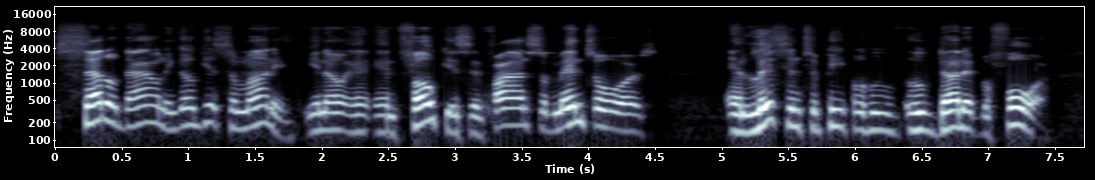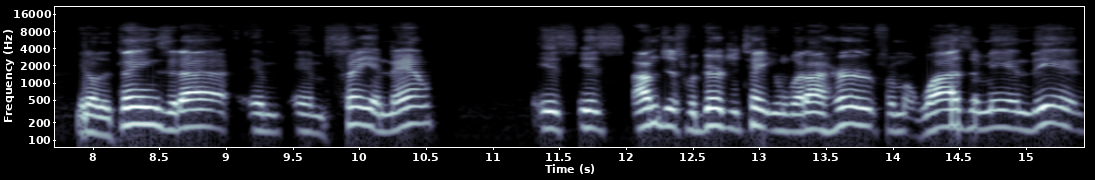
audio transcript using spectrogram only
settle down and go get some money, you know, and, and focus and find some mentors and listen to people who've who've done it before. You know, the things that I am, am saying now is is I'm just regurgitating what I heard from a wiser men then,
